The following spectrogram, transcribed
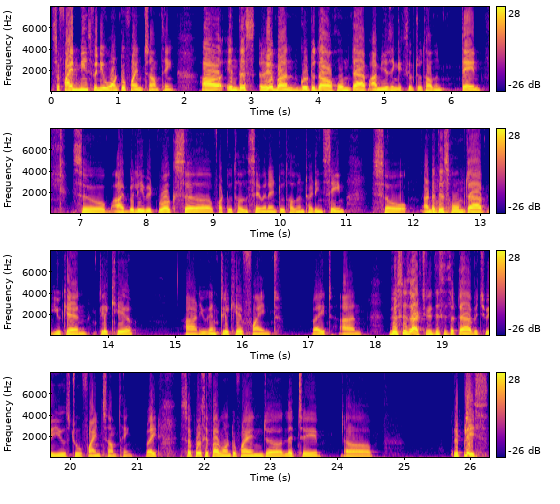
so find means when you want to find something. Uh, in this ribbon go to the home tab. I'm using Excel 2010 so I believe it works uh, for 2007 and 2013 same. So under this home tab you can click here and you can click here find right? And this is actually this is a tab which we use to find something right? Suppose if I want to find uh, let's say uh, replace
